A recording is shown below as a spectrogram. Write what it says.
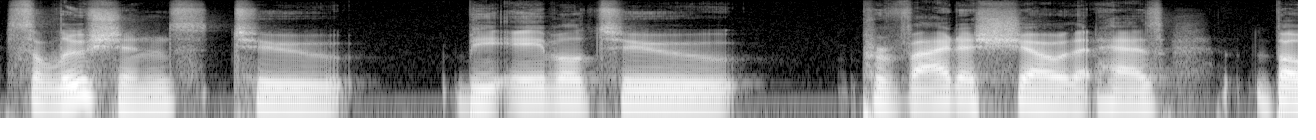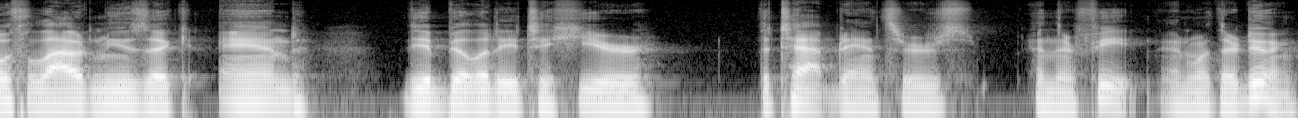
solutions to be able to provide a show that has both loud music and the ability to hear the tap dancers and their feet and what they're doing.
